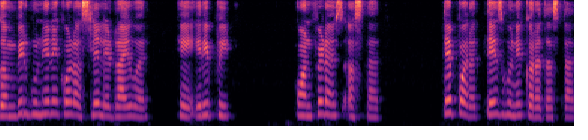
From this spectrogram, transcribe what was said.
गंभीर गुन्हे रेकॉर्ड असलेले ड्रायव्हर हे रिपीट कॉन्फिडन्स असतात. ते परत तेच गुन्हे करत असतात.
